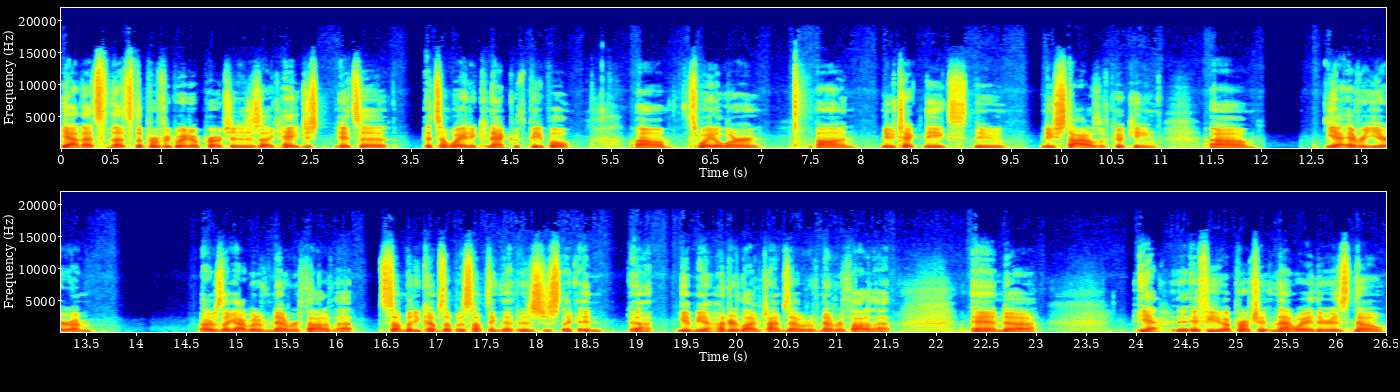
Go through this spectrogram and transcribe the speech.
yeah, that's that's the perfect way to approach it is like, hey, just it's a it's a way to connect with people. Um, it's a way to learn on new techniques, new new styles of cooking. Um, yeah, every year I'm I was like I would have never thought of that. Somebody comes up with something that is just like and uh, give me a hundred lifetimes, I would have never thought of that. And uh, yeah, if you approach it in that way, there is no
